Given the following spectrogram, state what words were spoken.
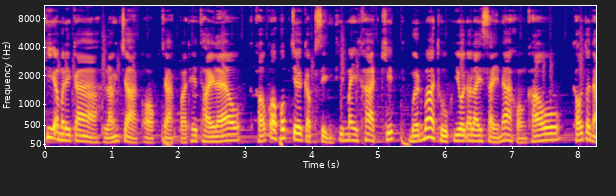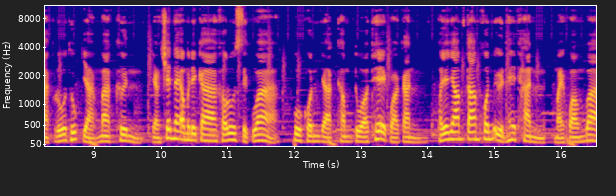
ที่อเมริกาหลังจากออกจากประเทศไทยแล้ว เขาก็พบเจอกับสิ่งที่ไม่คาดคิด เหมือนว่าถูกโยนอะไรใส่หน้าของเขา เขาตระหนักรู้ทุกอย่างมากขึ้น อย่างเช่นในอเมริกาเขารู้สึกว่า ผู้คนอยากทำตัวเท่กว่ากัน พยายามตามคนอื่นให้ทัน หมายความว่า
